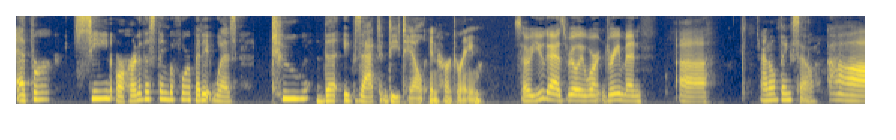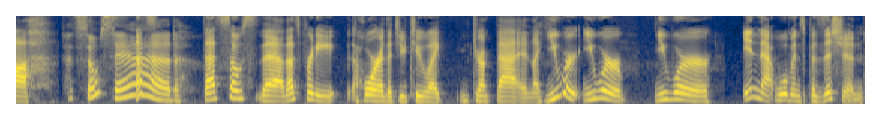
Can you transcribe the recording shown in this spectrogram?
ever seen or heard of this thing before, but it was to the exact detail in her dream. So you guys really weren't dreaming. Uh I don't think so. ah, That's so sad. that's so yeah, that's pretty horror that you two like dreamt that and like you were you were you were in that woman's position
